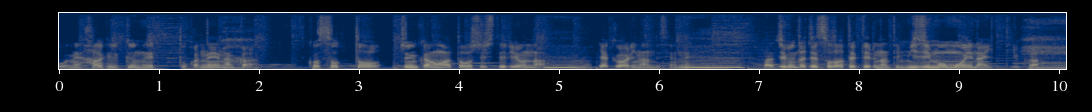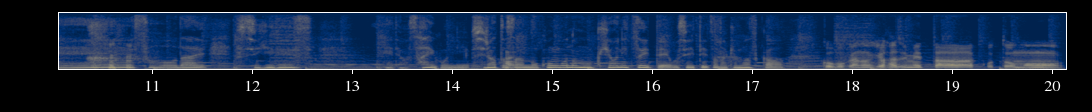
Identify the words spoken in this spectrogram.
こうね、育むとかね、なんか、こうそっと循環を後押ししてるようなうん。役割なんですようね。ん。だから自分たちで育ててるなんてみじんも思えないっていうか、壮大不思議です。えーでは最後に白戸さんの今後の目標について教えていただけますか？こう僕が農業を始めたことも、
